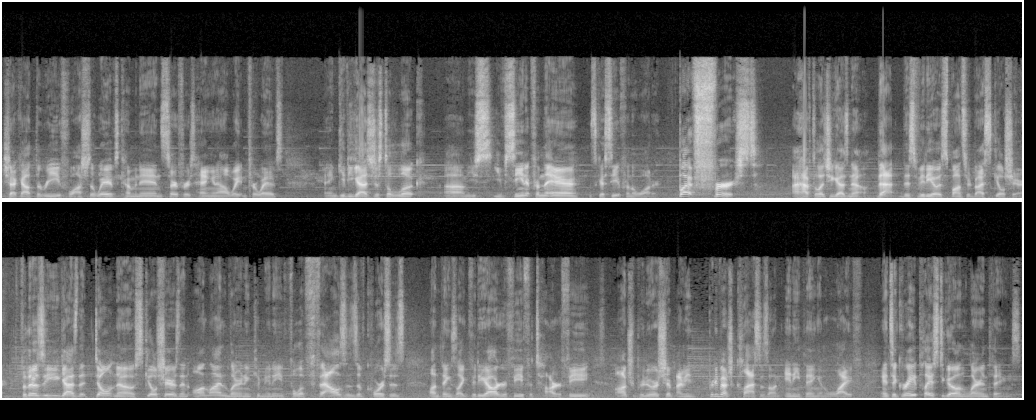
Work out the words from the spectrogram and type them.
check out the reef, watch the waves coming in, surfers hanging out, waiting for waves, and give you guys just a look. Um, you, you've seen it from the air, let's go see it from the water. But first, I have to let you guys know that this video is sponsored by Skillshare. For those of you guys that don't know, Skillshare is an online learning community full of thousands of courses on things like videography, photography, entrepreneurship, I mean, pretty much classes on anything in life. And it's a great place to go and learn things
